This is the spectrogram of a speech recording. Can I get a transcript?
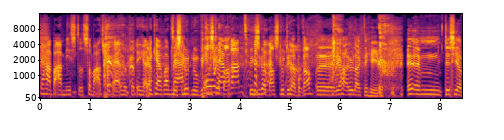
Jeg har bare mistet så meget troværdighed på det her. Ja, det kan jeg godt det er mærke. slut nu. Vi kan godt bare, vi kan godt bare slutte det her program. Øh, jeg har ødelagt det hele. øhm, det siger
